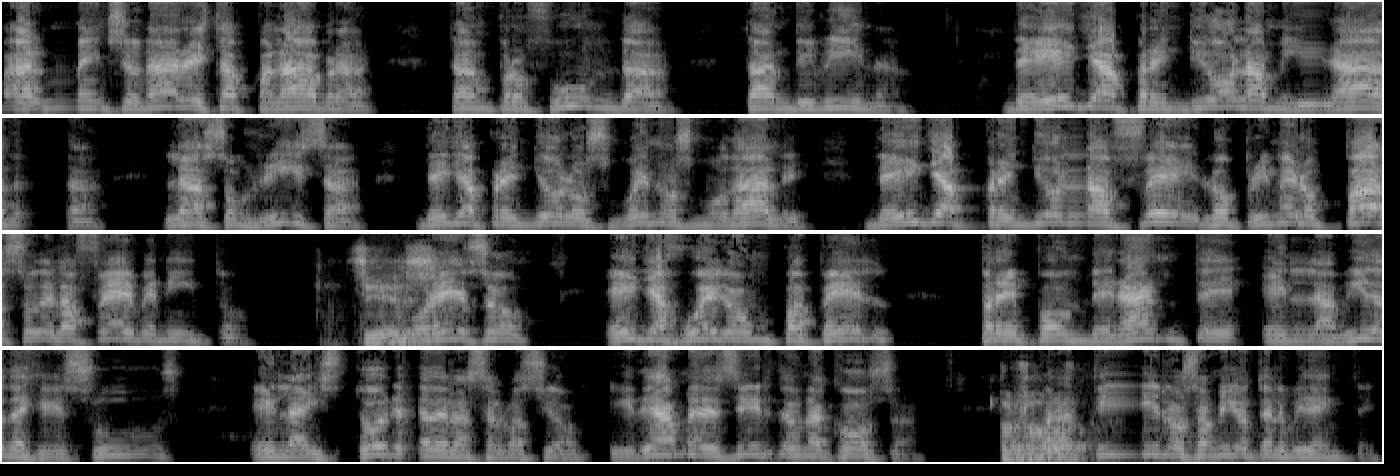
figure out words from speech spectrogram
al mencionar esta palabra tan profunda, tan divina. De ella aprendió la mirada, la sonrisa, de ella aprendió los buenos modales, de ella aprendió la fe, los primeros pasos de la fe, Benito. Así es. Por eso ella juega un papel preponderante en la vida de Jesús, en la historia de la salvación. Y déjame decirte una cosa, Por para ti y los amigos televidentes,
